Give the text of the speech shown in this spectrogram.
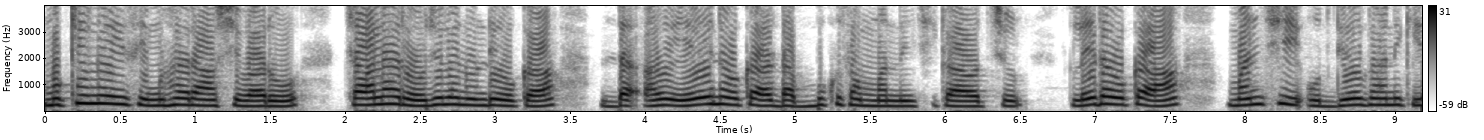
ముఖ్యంగా ఈ సింహరాశి వారు చాలా రోజుల నుండి ఒక డ ఏదైనా ఒక డబ్బుకు సంబంధించి కావచ్చు లేదా ఒక మంచి ఉద్యోగానికి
